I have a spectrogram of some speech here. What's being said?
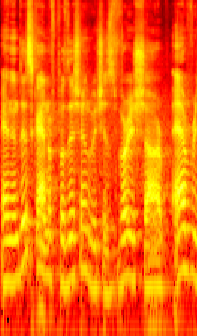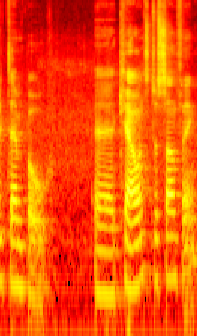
And in this kind of position, which is very sharp, every tempo uh, counts to something.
